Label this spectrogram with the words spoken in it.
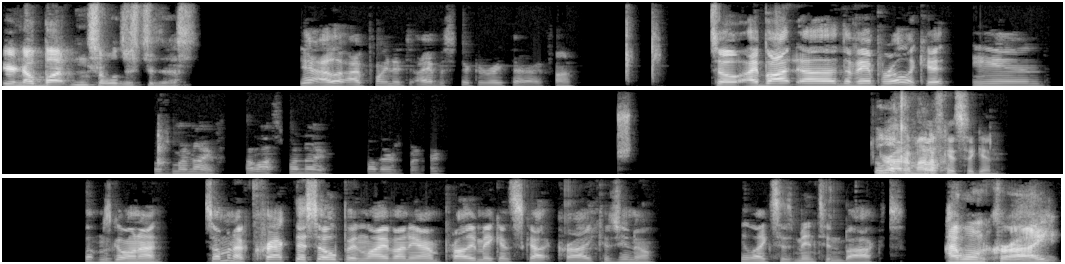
Here, no button, so we'll just do this. Yeah, I, I pointed. I have a sticker right there. I found. So I bought uh, the Vampirella kit, and where's my knife? I lost my knife. Oh, there's my knife. You're look, out of I'm out of focus again. Something's going on. So I'm gonna crack this open live on air. I'm probably making Scott cry because you know he likes his mint in box. I won't cry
